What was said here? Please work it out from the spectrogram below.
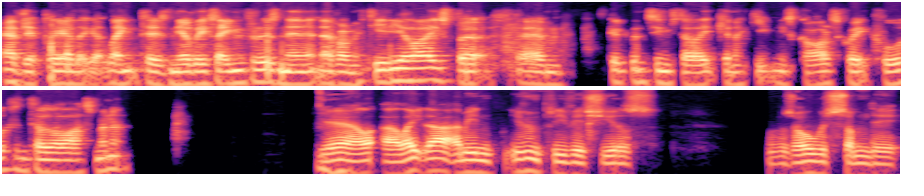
every player that got linked to us nearly signed for us, and then it never materialised. But um, Goodwin seems to like kind of keeping his cards quite close until the last minute. Yeah, I, I like that. I mean, even previous years, there was always somebody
